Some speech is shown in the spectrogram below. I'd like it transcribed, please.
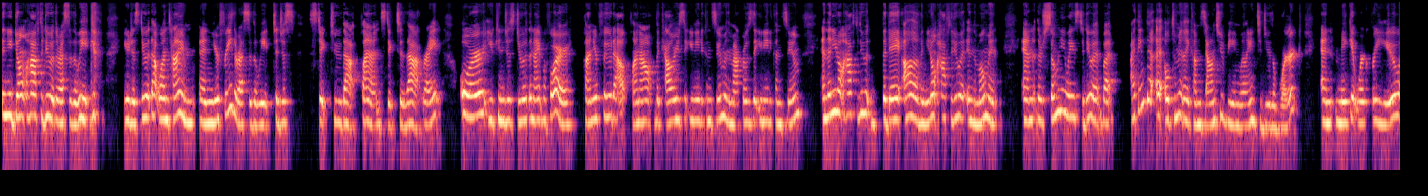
Then you don't have to do it the rest of the week. you just do it that one time and you're free the rest of the week to just stick to that plan, stick to that, right? Or you can just do it the night before. Plan your food out, plan out the calories that you need to consume and the macros that you need to consume. And then you don't have to do it the day of and you don't have to do it in the moment and there's so many ways to do it, but I think that it ultimately comes down to being willing to do the work and make it work for you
